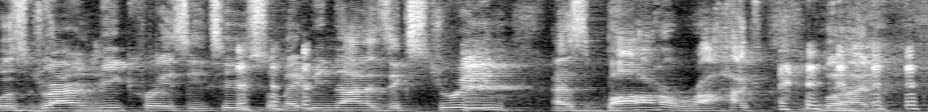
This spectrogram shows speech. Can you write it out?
was driving me crazy too. So maybe not as extreme as Baarack, but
